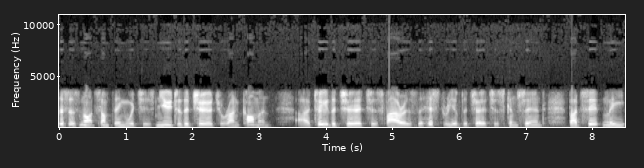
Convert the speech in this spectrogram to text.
this is not something which is new to the church or uncommon. Uh, to the church as far as the history of the church is concerned, but certainly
